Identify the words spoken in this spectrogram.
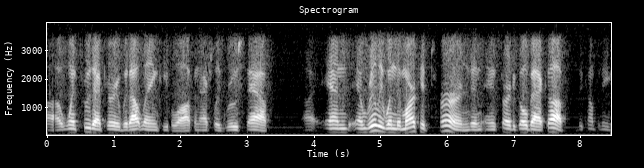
uh, went through that period without laying people off and actually grew staff. Uh, and and really, when the market turned and, and started to go back up, the company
